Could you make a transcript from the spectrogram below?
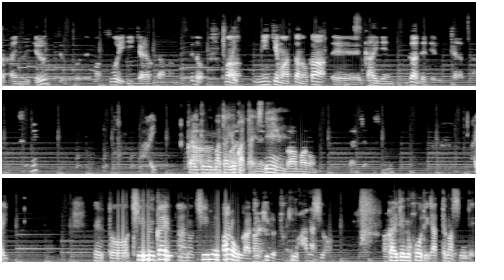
戦い抜いてるっていうことで、まあ、すごいいいキャラクターなんですけど、まあ、は人気もあったのか、えー、外伝が出てるキャラクターなんですよね。はい。ガイドもまた良かったですティねン。バーマロンになっちゃうんですよね。えっ、と、チームガイ、あの、チームバロンができる時の話を、はいガイデの方でやってますんで、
